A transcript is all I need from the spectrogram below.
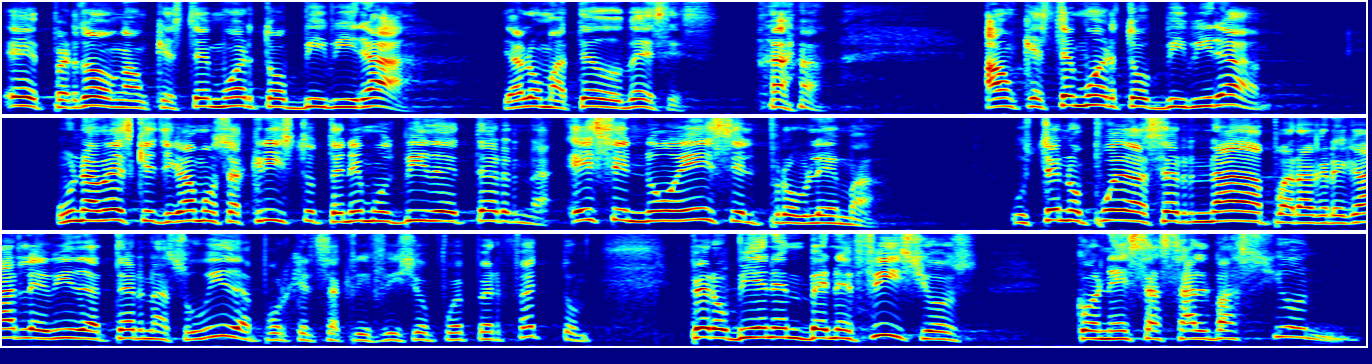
Eh, perdón, aunque esté muerto, vivirá. Ya lo maté dos veces. aunque esté muerto, vivirá. Una vez que llegamos a Cristo tenemos vida eterna. Ese no es el problema. Usted no puede hacer nada para agregarle vida eterna a su vida porque el sacrificio fue perfecto. Pero vienen beneficios con esa salvación.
